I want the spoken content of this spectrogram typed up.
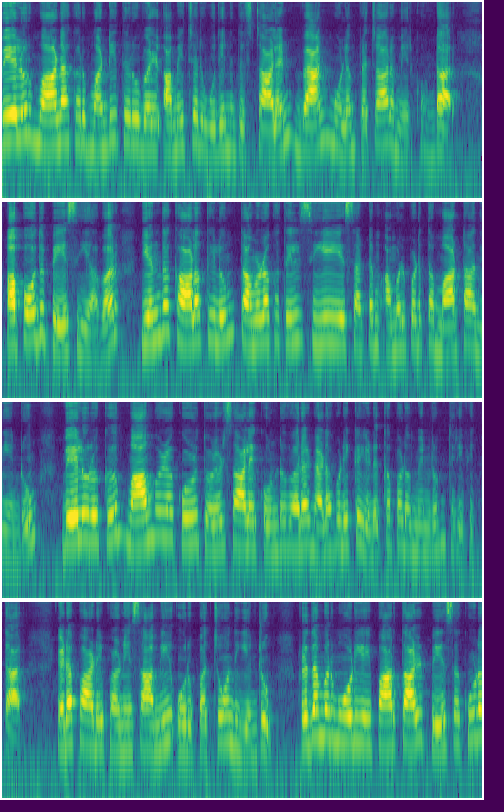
வேலூர் மாநகர் மண்டி தெருவில் அமைச்சர் உதயநிதி ஸ்டாலின் வேன் மூலம் பிரச்சாரம் மேற்கொண்டார். அப்போது பேசிய அவர் எந்த காலத்திலும் தமிழகத்தில் சிஏஏ சட்டம் அமல்படுத்த மாட்டாது என்றும் வேலூருக்கு மாம்பழக்குழு தொழிற்சாலை கொண்டுவர நடவடிக்கை எடுக்கப்படும் என்றும் தெரிவித்தார். எடப்பாடி பழனிசாமி ஒரு பச்சோந்தி என்றும் பிரதமர் மோடியை பார்த்தால் பேசக்கூட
